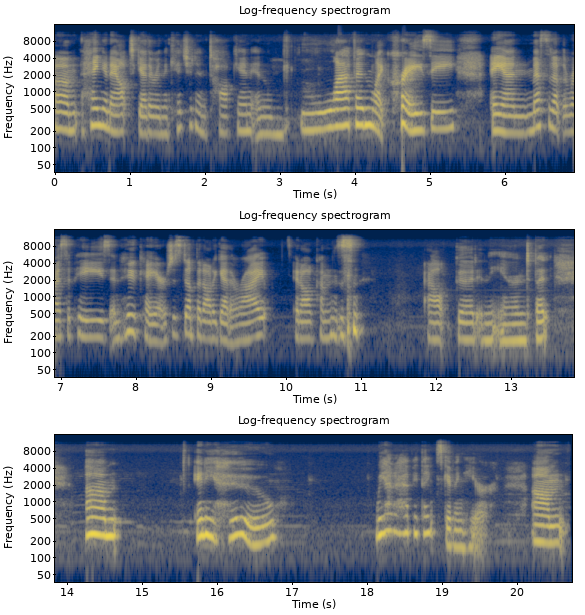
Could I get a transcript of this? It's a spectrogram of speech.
um, hanging out together in the kitchen and talking and laughing like crazy and messing up the recipes. And who cares? Just dump it all together, right? It all comes out good in the end. But um, anywho, we had a happy Thanksgiving here. Um,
